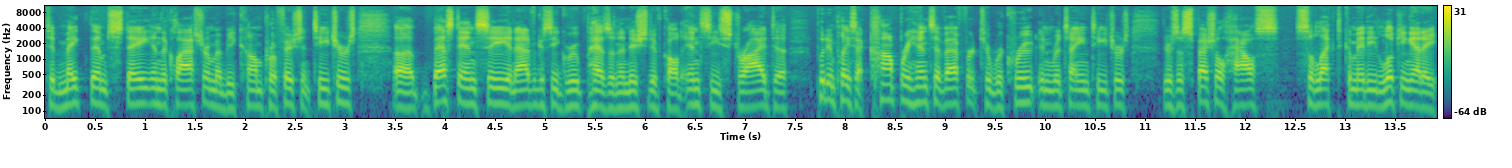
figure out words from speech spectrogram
to make them stay in the classroom and become proficient teachers. Uh, Best NC, an advocacy group, has an initiative called NC Stride to put in place a comprehensive effort to recruit and retain teachers. There's a special House Select Committee looking at a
